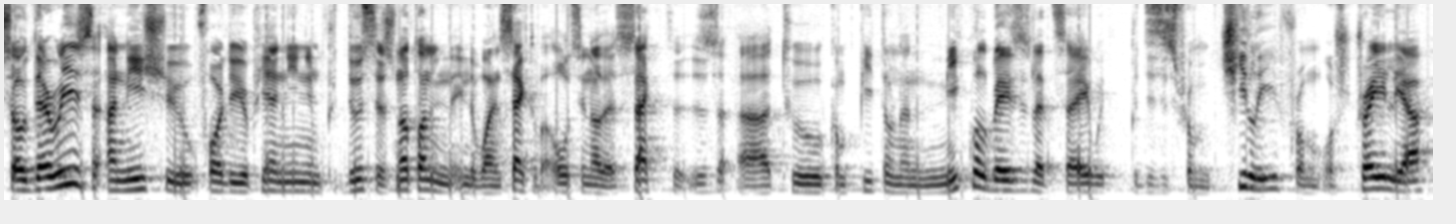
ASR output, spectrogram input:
So there is an issue for the European Union producers, not only in the wine sector, but also in other sectors, uh, to compete on an equal basis, let's say, with producers from Chile, from Australia,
